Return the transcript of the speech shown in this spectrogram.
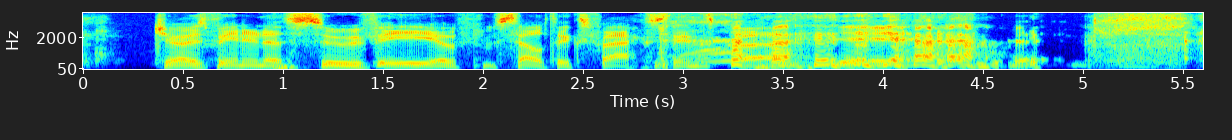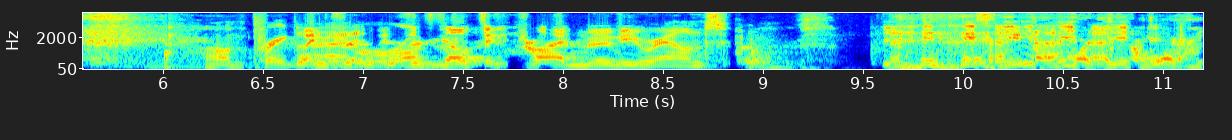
Joe's been in a sous vide of Celtics facts since birth. Yeah, I'm pretty. When's the, when's the Celtic Pride movie round? I've, watched,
